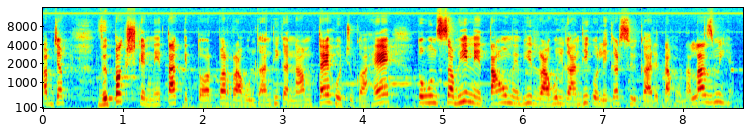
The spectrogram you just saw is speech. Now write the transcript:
अब जब विपक्ष के नेता के तौर पर राहुल गांधी का नाम तय हो चुका है तो उन सभी नेताओं में भी राहुल गांधी को लेकर स्वीकार्यता होना लाजमी है।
